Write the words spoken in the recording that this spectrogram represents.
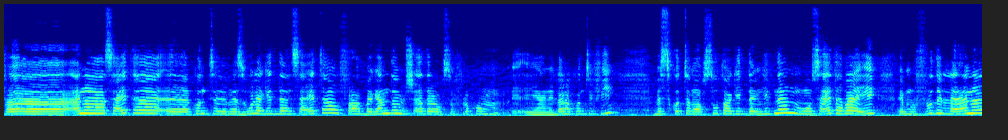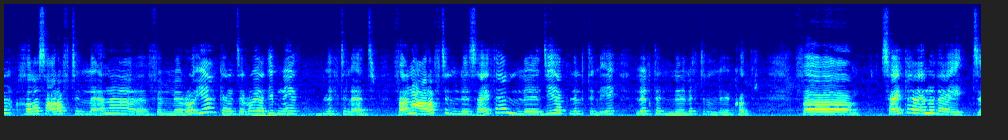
فأنا ساعتها آه، كنت مذهولة جدا ساعتها وفي رهبة جامدة مش قادرة أوصف لكم يعني اللي أنا كنت فيه بس كنت مبسوطة جدا جدا. وساعتها بقى إيه المفروض اللي أنا خلاص عرفت اللي أنا في الرؤية كانت الرؤية دي بنية ليلة القدر. فانا عرفت اللي ساعتها ديت ليلة الايه؟ ليلة ال- ليلة القدر. فساعتها أنا دعيت.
